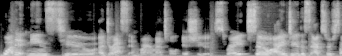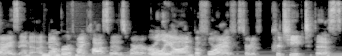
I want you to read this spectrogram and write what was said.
what it means to address environmental issues, right? So I do this exercise in a number of my classes where early on, before I've sort of critiqued this,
